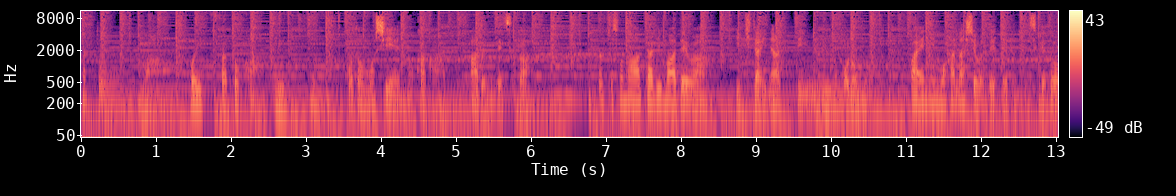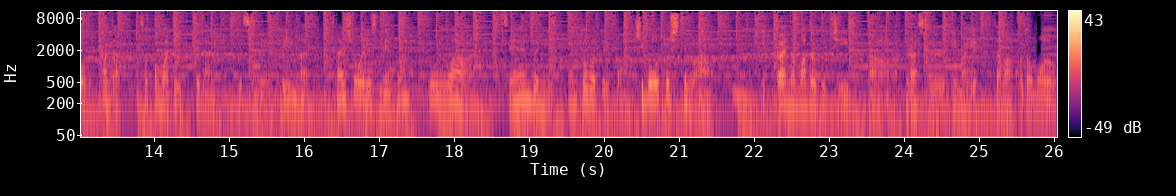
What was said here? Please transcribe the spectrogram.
あと、まあ、保育課とか、うん。うん。うん、子供支援の課があるんですが、ちょっとそのあたりまでは行きたいなっていうところも、前にも話は出てるんですけど、まだそこまで行ってないですね。で、今、最初はですね、本当は全部に、本当はというか、希望としては、1階の窓口が、プラス今言ったまあ子供の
